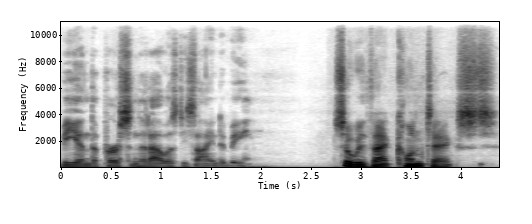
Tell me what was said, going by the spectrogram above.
being the person that I was designed to be. So, with that context,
